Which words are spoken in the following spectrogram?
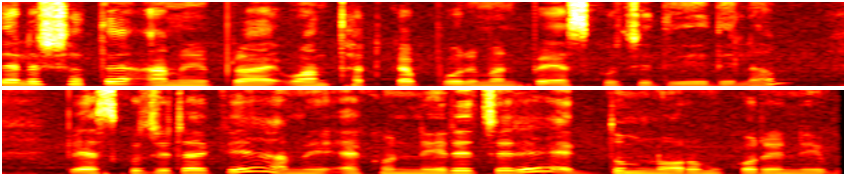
তেলের সাথে আমি প্রায় ওয়ান থার্ড কাপ পরিমাণ পেঁয়াজ কুচি দিয়ে দিলাম। পেঁয়াজ কুচিটাকে আমি এখন নেড়ে চেড়ে একদম নরম করে নেব।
